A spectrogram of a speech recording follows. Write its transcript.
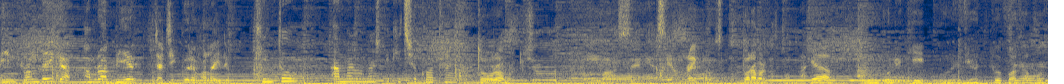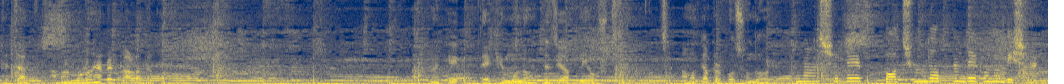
দিন খান দেয়কা আমরা বিয়েটা ঠিক করে ফেলাইলাম কিন্তু আমার ওনার সাথে কিছু কথা। তোর আবার কিছু আমরাই তোর আবার কথা বল ভাইয়া আমি বলি কি উনি যেহেতু কথা বলতে চাচ্ছেন আমার মনে হয় একটু আলাদা কথা। আপনাকে দেখে মনে হচ্ছে যে আপনি অসুস্থ করছেন আমাকে আপনার পছন্দ হবে না আসলে পছন্দ আপনাদের কোনো বিষয় না।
